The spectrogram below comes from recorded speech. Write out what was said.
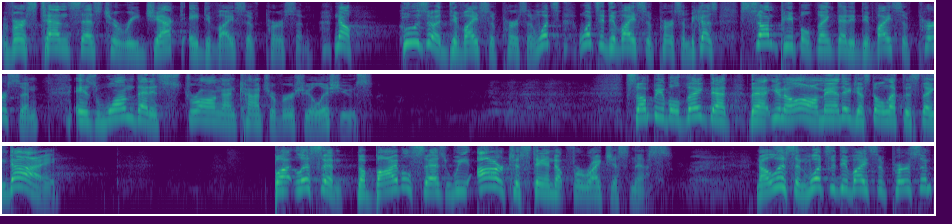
Verse 10 says to reject a divisive person. Now, who's a divisive person? What's, what's a divisive person? Because some people think that a divisive person is one that is strong on controversial issues. Some people think that, that, you know, oh man, they just don't let this thing die. But listen, the Bible says we are to stand up for righteousness. Now, listen, what's a divisive person?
